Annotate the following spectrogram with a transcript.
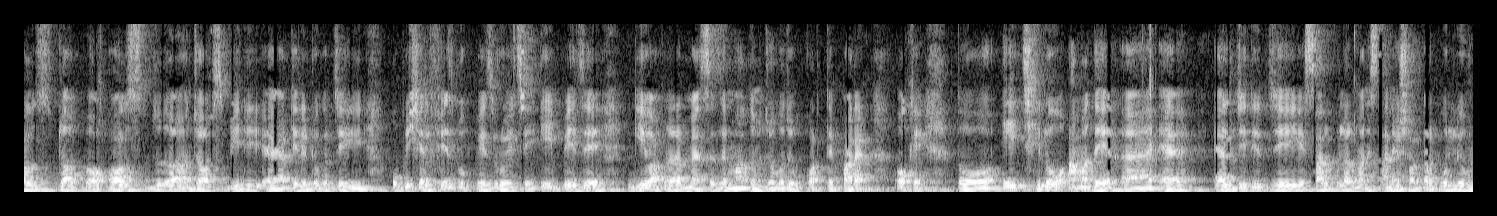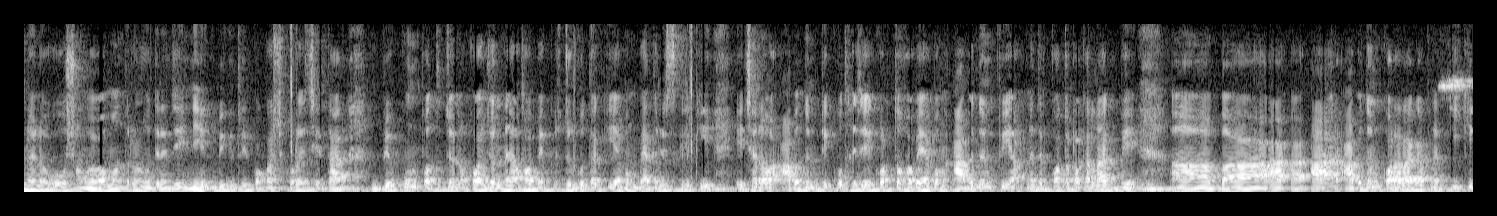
অলস অলস জবস বিডি টেলিটকের যে অফিসিয়াল ফেসবুক পেজ রয়েছে, এই পেজে গিয়েও আপনারা মেসেজের মাধ্যমে যোগাযোগ করতে পারেন। ওকে, তো এই ছিল আমাদের এলজিডির যে সার্কুলার মানে স্থানীয় সরকার পল্লী উন্নয়ন ও সমবায় মন্ত্রণালয়ের অধীনে যে নিয়োগ বিজ্ঞপ্তি প্রকাশ করেছে, তার কোন পদের জন্য কয়জন নেওয়া হবে, যোগ্যতা কি এবং বেতন স্কেল কি, এছাড়াও আবেদনটি কোথায় যেয়ে করতে হবে এবং আবেদন ফি আপনাদের কত টাকা লাগবে বা, আর আবেদন করার আগে আপনার কি কি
